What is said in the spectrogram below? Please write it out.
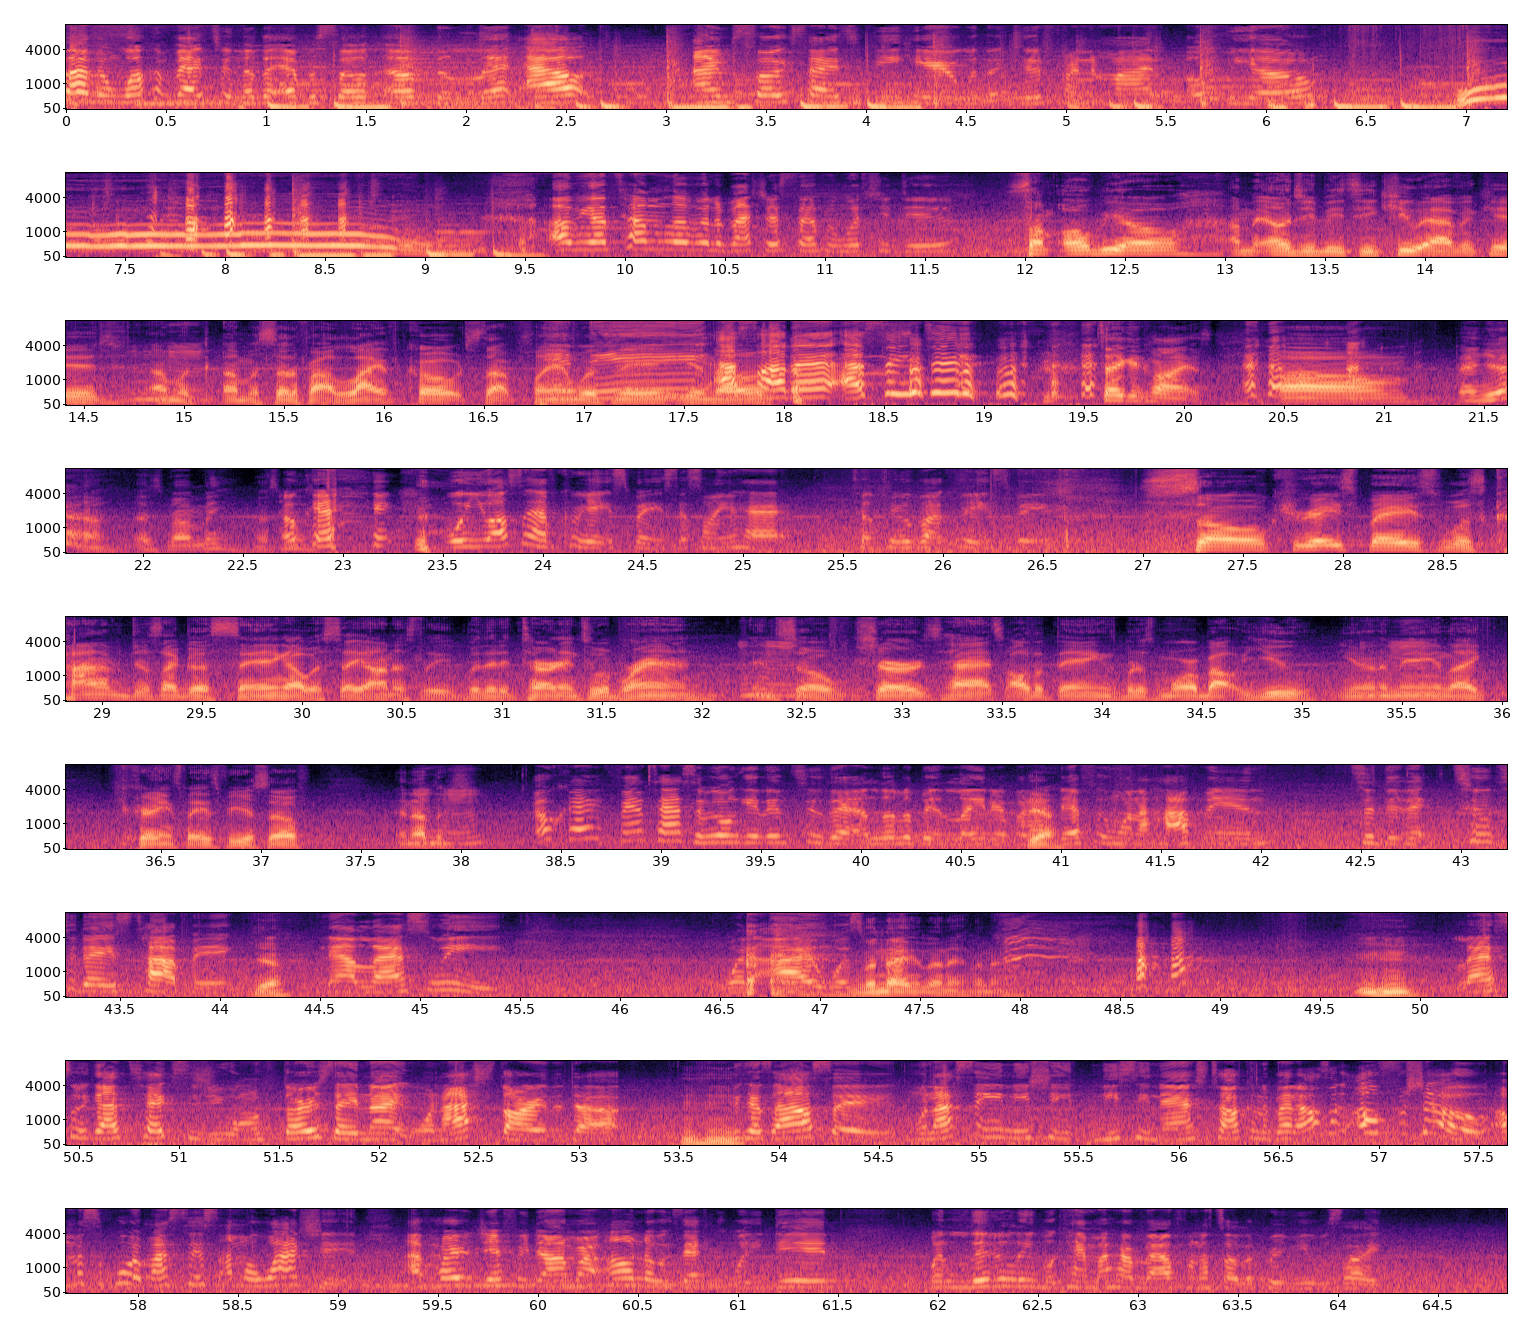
up, and welcome back to another episode of The Let Out. I'm so excited to be here with a good friend of mine, Obio. Woo! Obio, tell me a little bit about yourself and what you do. so I'm Obio. I'm an LGBTQ advocate. I'm a I'm a certified life coach. Stop playing with me. You know, I saw that. I seen it. taking clients. Um, and yeah, that's not me. That's me. Okay. well, you also have Create Space. That's on your hat. Tell people about Create Space. So Create Space was kind of just like a saying I would say honestly, but then it turned into a brand. Mm-hmm. And so shirts, hats, all the things, but it's more about you. You know what I mm-hmm. mean? Like creating space for yourself and others. Mm-hmm. Okay, fantastic. We're gonna get into that a little bit later, but I definitely want to hop in to, the, to today's topic. Yeah. Now, last week, when I was Lene, Lene, Lene. Mm-hmm. last week, I texted you on Thursday night when I started the doc. Mm-hmm. Because I'll say, when I seen Niecy, Niecy Nash talking about it, I was like, oh, for sure. I'm going to support my sis. I'm going to watch it. I've heard Jeffrey Dahmer. I don't know exactly what he did, but literally what came out of her mouth when I saw the preview was like,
